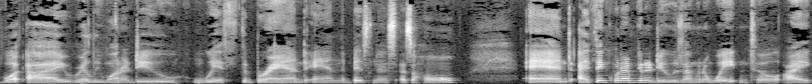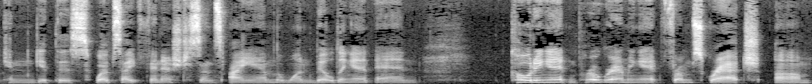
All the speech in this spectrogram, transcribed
what I really want to do with the brand and the business as a whole. And I think what I'm going to do is I'm going to wait until I can get this website finished since I am the one building it and coding it and programming it from scratch. Um,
